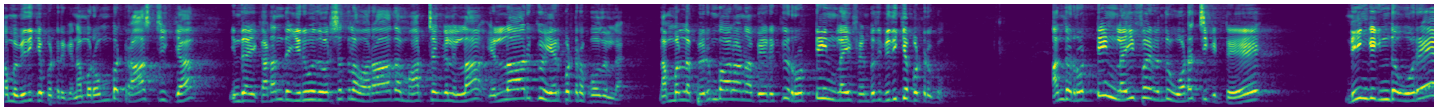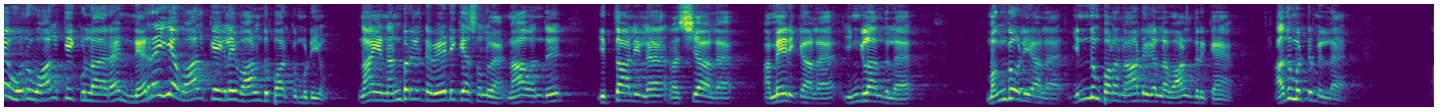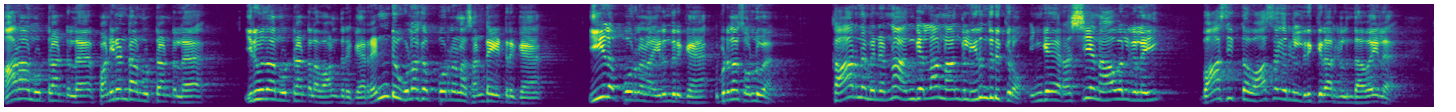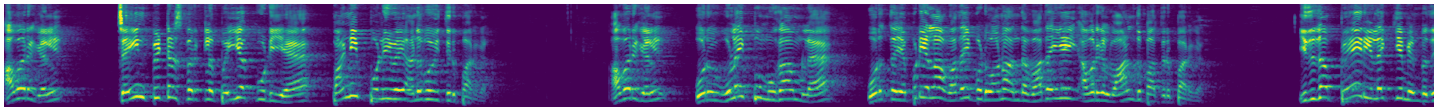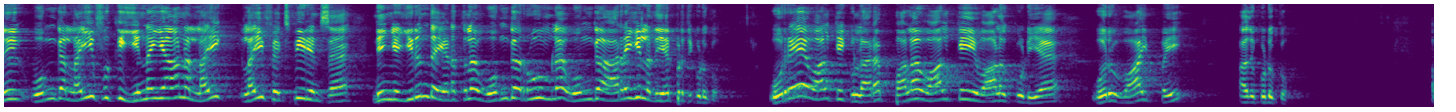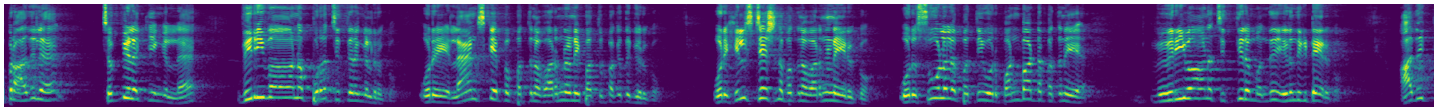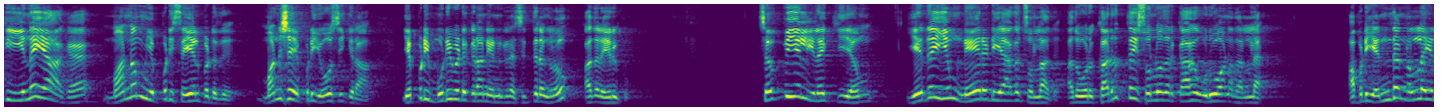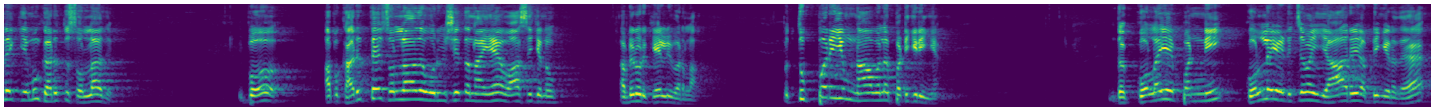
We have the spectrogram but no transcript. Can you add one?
நம்ம விதிக்கப்பட்டிருக்கு. நம்ம ரொம்ப டிராஸ்டிக்காக இந்த கடந்த இருபது வருஷத்தில் வராத மாற்றங்கள் எல்லாம் எல்லாருக்கும் ஏற்பட்டுற போதில்லை. நம்மள பெரும்பாலான பேருக்கு ரொட்டீன் லைஃப் என்பது விதிக்கப்பட்டிருக்கும். அந்த ரொட்டீன் லைஃப்பை இருந்து உடச்சிக்கிட்டு நீங்கள் இந்த ஒரே ஒரு வாழ்க்கைக்குள்ளார நிறைய வாழ்க்கைகளை வாழ்ந்து பார்க்க முடியும். நான் என் நண்பர்கள்ட்ட வேடிக்கையாக சொல்லுவேன். நான் வந்து இத்தாலியில் ரஷ்யாவில் அமெரிக்காவில் இங்கிலாந்தில் மங்கோலியாவில் இன்னும் பல நாடுகளில் வாழ்ந்திருக்கேன். அது மட்டும் இல்லை ஆறாம் நூற்றாண்டில் பன்னிரெண்டாம் நூற்றாண்டில் இருபதாம் நூற்றாண்டில் வாழ்ந்திருக்கேன். ரெண்டு உலகப் போரில் நான் சண்டையிட்டிருக்கேன். ஈழப்போரில் நான் இருந்திருக்கேன். இப்படி தான் சொல்லுவேன். காரணம் என்னன்னா அங்கெல்லாம் நாங்கள் இருந்திருக்கிறோம். இங்கே ரஷ்ய நாவல்களை வாசித்த வாசகர்கள் இருக்கிறார்கள் இந்த அவையில். அவர்கள் செயின்ட் பீட்டர்ஸ்பர்க்கில் பெய்யக்கூடிய பனிப்பொழிவை அனுபவித்திருப்பார்கள். அவர்கள் ஒரு உழைப்பு முகாமில் ஒருத்தர் எப்படியெல்லாம் வதைப்படுவானோ அந்த வதையை அவர்கள் வாழ்ந்து பார்த்திருப்பார்கள். இதுதான் பேர் இலக்கியம் என்பது உங்க லைஃபுக்கு இணையான லைஃப் லைஃப் எக்ஸ்பீரியன்ஸை நீங்க இருந்த இடத்துல உங்க ரூம்ல உங்க அறையில் அதை ஏற்படுத்தி கொடுக்கும். ஒரே வாழ்க்கைக்குள்ளார பல வாழ்க்கையை வாழக்கூடிய ஒரு வாய்ப்பை அது கொடுக்கும். அப்புறம் அதில் செவ்விலக்கியங்களில் விரிவான புறச்சித்திரங்கள் இருக்கும். ஒரு லேண்ட்ஸ்கேப்பை பற்றின வர்ணனை பத்து பக்கத்துக்கு இருக்கும். ஒரு ஹில் ஸ்டேஷனை பற்றின வர்ணனை இருக்கும். ஒரு சூழலை பற்றி ஒரு பண்பாட்டை பற்றின விரிவான சித்திரம் வந்து இருந்துக்கிட்டே இருக்கும். அதுக்கு இணையாக மனம் எப்படி செயல்படுது மனுஷன் எப்படி யோசிக்கிறான் எப்படி முடிவெடுக்கிறான் என்கிற சித்திரங்களும் அதில் இருக்கும். செவ்வியல் இலக்கியம் எதையும் நேரடியாக சொல்லாது. அது ஒரு கருத்தை சொல்வதற்காக உருவானதல்ல. அப்படி எந்த நல்ல இலக்கியமும் கருத்து சொல்லாது. இப்போ அப்போ கருத்தே சொல்லாத ஒரு விஷயத்தை நான் ஏன் வாசிக்கணும்? அப்படின்னு ஒரு கேள்வி வரலாம். இப்போ துப்பறியும் நாவலை படிக்கிறீங்க. இந்த கொலையை பண்ணி கொள்ளையடித்தவன் யாரு அப்படிங்கிறத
